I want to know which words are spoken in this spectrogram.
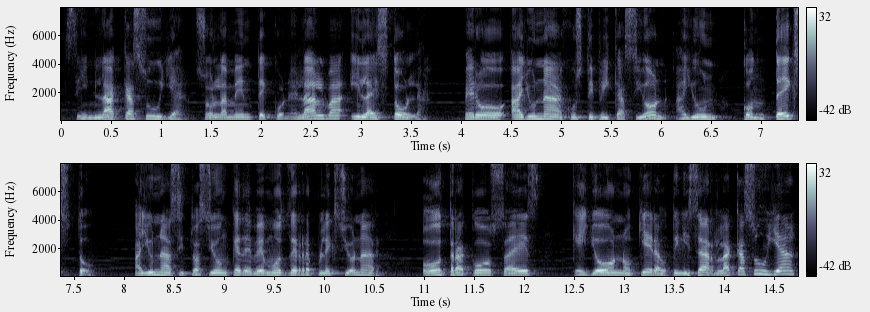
sin la casulla, solamente con el alba y la estola. Pero hay una justificación, hay un contexto, hay una situación que debemos de reflexionar. Otra cosa es que yo no quiera utilizar la casulla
